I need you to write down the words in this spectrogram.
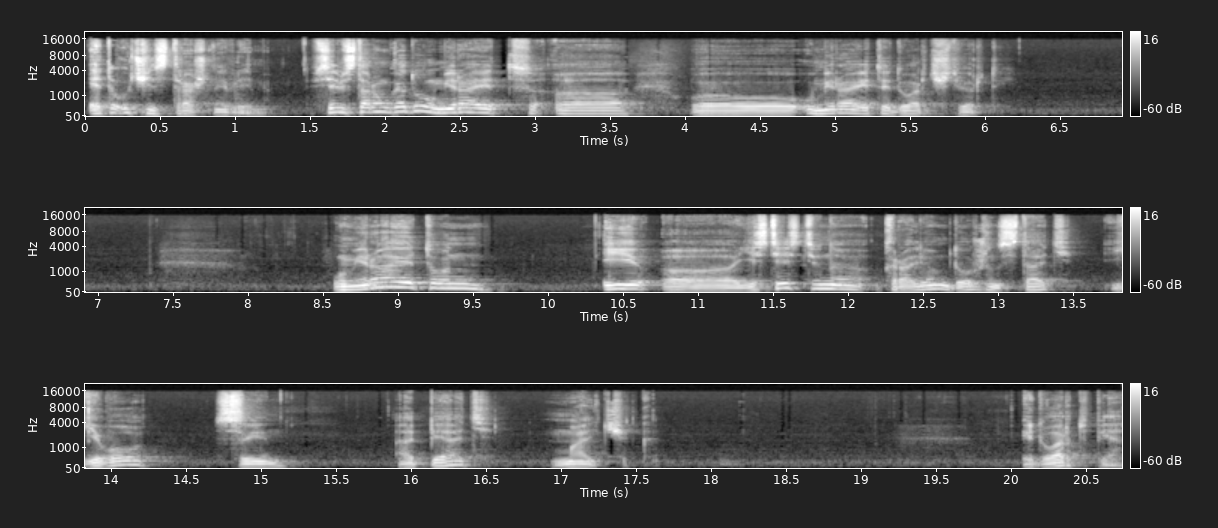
Это очень страшное время. В 1972 году умирает, э, э, умирает Эдуард IV. Умирает он, и, э, естественно, королем должен стать его сын, опять мальчик. Эдуард V.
